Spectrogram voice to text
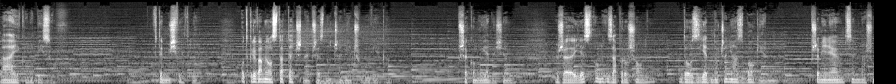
dla ikonopisów. W tym świetle odkrywamy ostateczne przeznaczenie człowieka. Przekonujemy się, że jest on zaproszony do zjednoczenia z Bogiem, przemieniającym naszą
